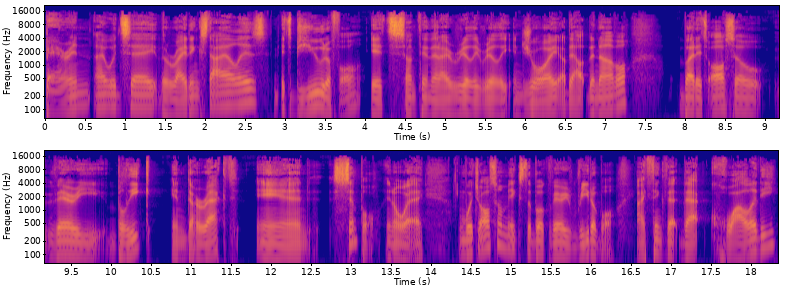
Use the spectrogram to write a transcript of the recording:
barren, I would say, the writing style is. It's beautiful. It's something that I really, really enjoy about the novel, but it's also very bleak and direct and simple in a way, which also makes the book very readable. I think that that quality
